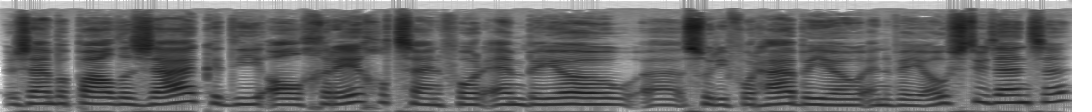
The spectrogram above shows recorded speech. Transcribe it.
er zijn bepaalde zaken die al geregeld zijn voor MBO, eh, sorry, voor HBO en WO-studenten,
